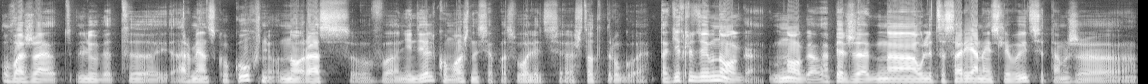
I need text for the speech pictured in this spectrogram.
уважают, любят э, армянскую кухню, но раз в недельку можно себе позволить э, что-то другое. Таких людей много, много. Опять же, на улице Сарьяна, если выйти, там же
